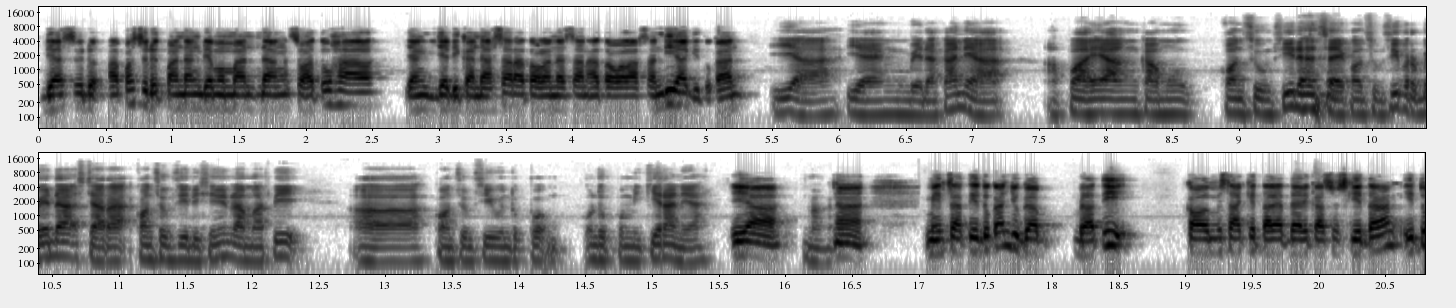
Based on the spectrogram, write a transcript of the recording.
dia sudut apa sudut pandang dia memandang suatu hal yang dijadikan dasar atau landasan atau alasan dia gitu kan? Iya, yang membedakan ya apa yang kamu konsumsi dan saya konsumsi berbeda. Secara konsumsi di sini dalam arti eh, konsumsi untuk pe- untuk pemikiran ya. iya. Maka- Nah, mindset itu kan juga berarti kalau misalnya kita lihat dari kasus kita kan itu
